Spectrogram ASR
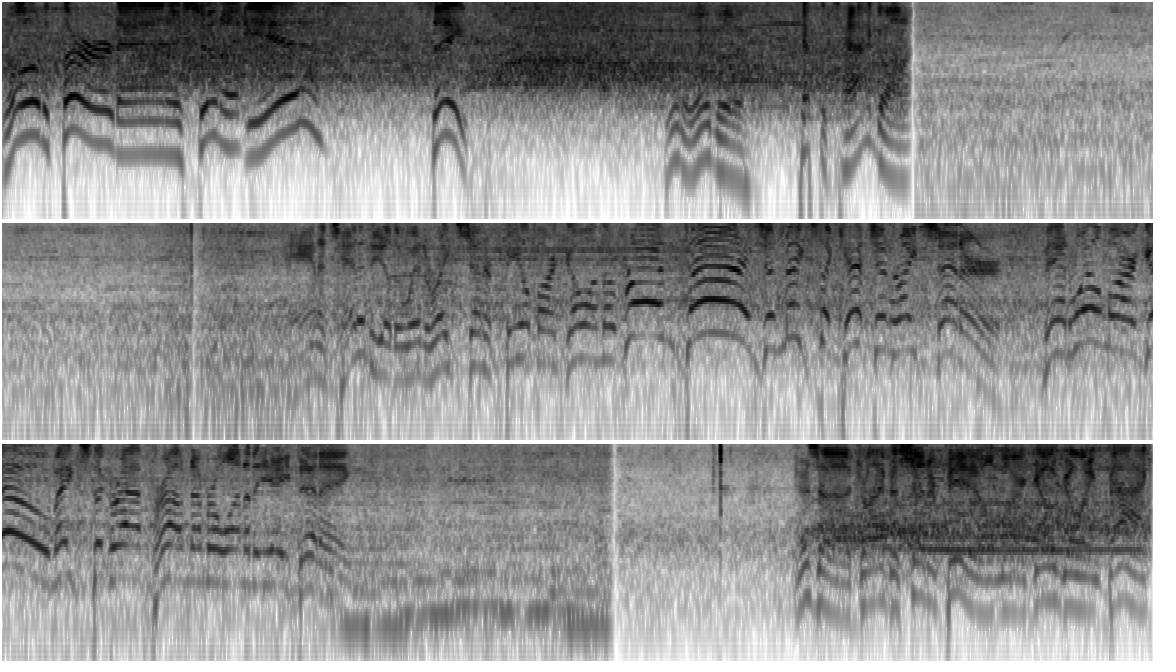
Throw to third, and Ozuna is safe. But kept the tag on. And it's headed the other way to right center field. Margot on the run, and makes the catch in right center. Manuel Margot makes the grab for out number one of the eighth inning. There's a drive to center field. Margot going back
